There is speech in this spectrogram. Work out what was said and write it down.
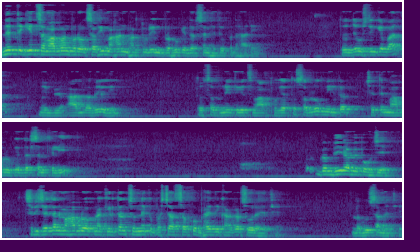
नित्य गीत समापन पूर्वक सभी महान भक्तवृंद प्रभु के दर्शन हेतु पधारे। तो जो उस दिन के बाद आज अगले दिन तो सब नृत्य गीत समाप्त हो गया तो सब लोग मिलकर चैतन्य महाप्रभु के दर्शन के लिए गंभीरा में पहुँचे। श्री चैतन्य महाप्रभु अपना कीर्तन सुनने के पश्चात सबको भय दिखाकर सो रहे थे। मतलब गुस्सा में थे।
